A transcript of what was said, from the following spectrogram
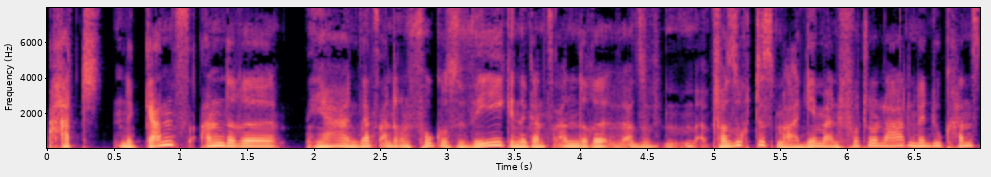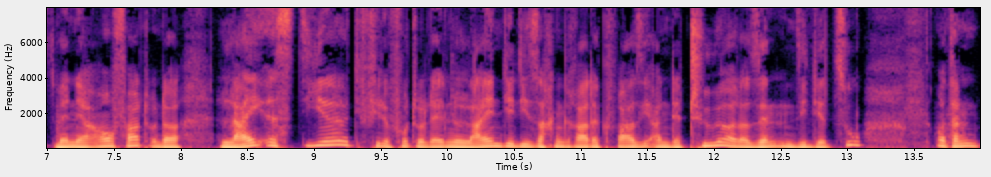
hat eine ganz andere, ja, einen ganz anderen Fokusweg, eine ganz andere, also versuch das mal, geh mal in einen Fotoladen, wenn du kannst, wenn er aufhat oder leih es dir, die viele Fotoläden leihen dir die Sachen gerade quasi an der Tür oder senden sie dir zu und dann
